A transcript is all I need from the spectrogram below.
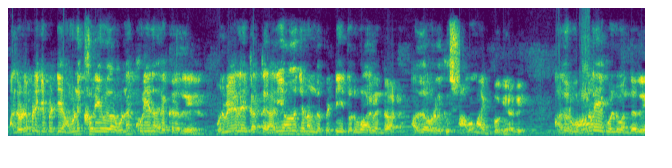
அந்த உடன்படிக்கை பெட்டி அவனுக்குரியதா உனக்குரியதா இருக்கிறது. ஒருவேளை கத்த அறியாத ஜனம் அந்த பெட்டியை தொடுவார்கள் என்றால் அது அவர்களுக்கு சாபமாய் போகிறது. அது ஒரு வாதையை கொண்டு வந்தது.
